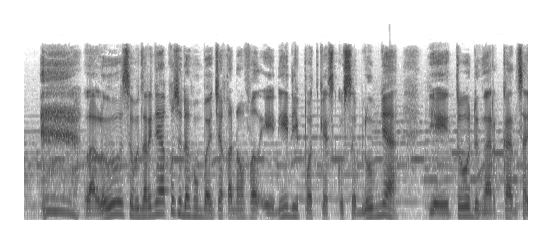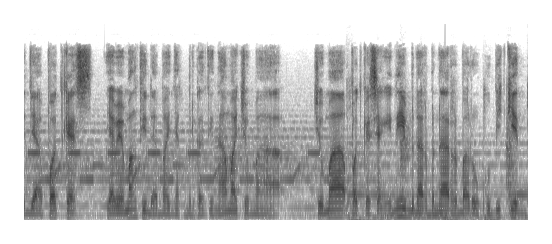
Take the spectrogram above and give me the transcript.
Lalu sebenarnya aku sudah membacakan novel ini di podcastku sebelumnya Yaitu Dengarkan Saja Podcast. Ya memang tidak banyak berganti nama cuma Cuma podcast yang ini benar-benar baru ku bikin.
